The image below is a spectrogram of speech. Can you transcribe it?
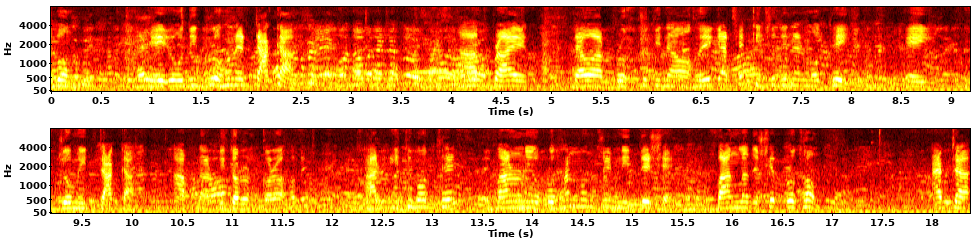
এবং এই অধিগ্রহণের টাকা প্রায় দেওয়ার প্রস্তুতি নেওয়া হয়ে গেছে। কিছুদিনের মধ্যেই এই জমির টাকা আপনার বিতরণ করা হবে। আর ইতিমধ্যে মাননীয় প্রধানমন্ত্রীর নির্দেশে বাংলাদেশে প্রথম একটা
